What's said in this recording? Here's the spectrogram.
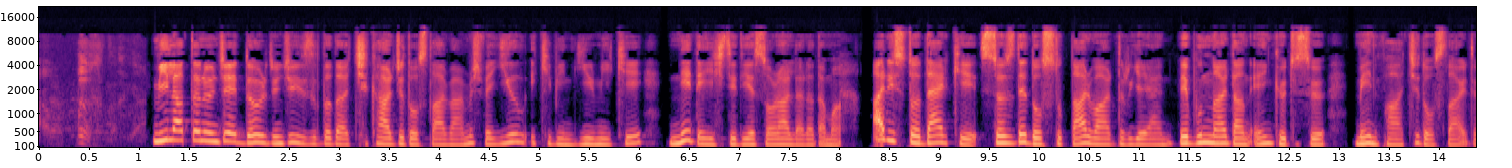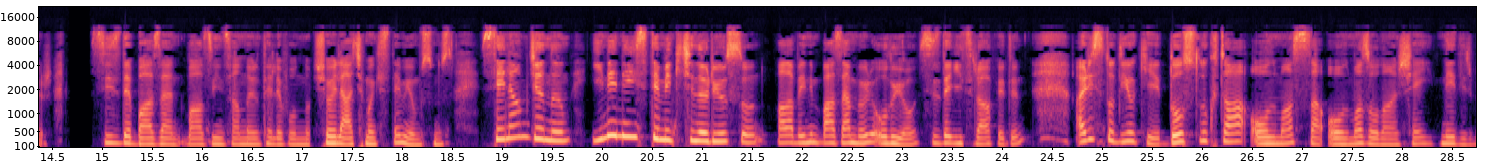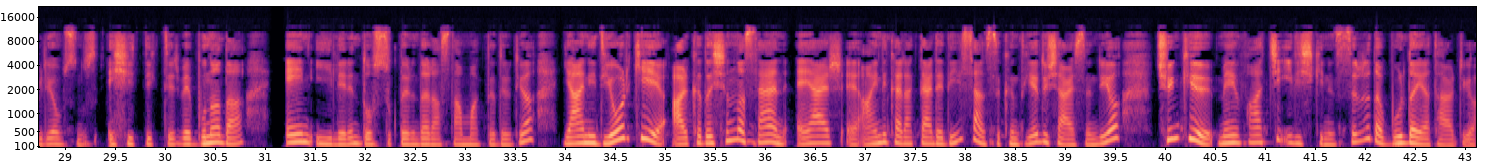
Milattan önce 4. yüzyılda da çıkarcı dostlar varmış ve yıl 2022 ne değişti diye sorarlar adama. Aristo der ki sözde dostluklar vardır yeğen ve bunlardan en kötüsü menfaatçi dostlardır. Siz de bazen bazı insanların telefonunu şöyle açmak istemiyor musunuz? Selam canım yine ne istemek için arıyorsun? Valla benim bazen böyle oluyor. Siz de itiraf edin. Aristo diyor ki dostlukta olmazsa olmaz olan şey nedir biliyor musunuz? Eşitliktir ve buna da en iyilerin dostluklarında rastlanmaktadır diyor. Yani diyor ki arkadaşınla sen eğer e, aynı karakterde değilsen sıkıntıya düşersin diyor. Çünkü menfaatçi ilişkinin sırrı da burada yatar diyor.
